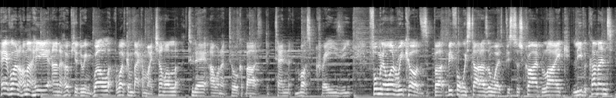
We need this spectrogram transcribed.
Hey everyone, Romain here and I hope you're doing well. Welcome back on my channel. Today I want to talk about the 10 most crazy Formula One records. But before we start, as always, please subscribe, like, leave a comment,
